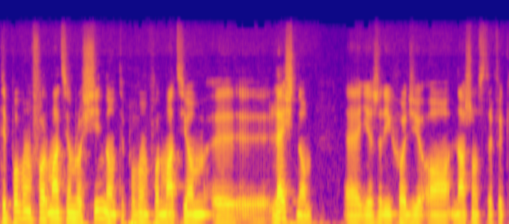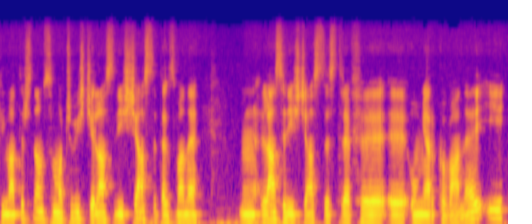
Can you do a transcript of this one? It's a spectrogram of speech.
typową formacją roślinną, typową formacją leśną, jeżeli chodzi o naszą strefę klimatyczną, są oczywiście lasy liściaste, tak zwane lasy liściaste strefy y, umiarkowanej i,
